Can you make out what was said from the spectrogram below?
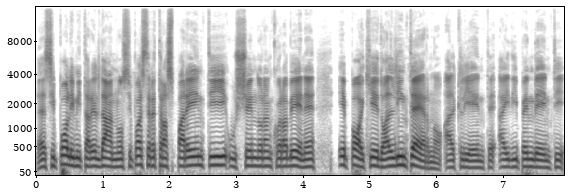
eh, si può limitare il danno, si può essere trasparenti uscendone ancora bene e poi chiedo all'interno, al cliente, ai dipendenti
